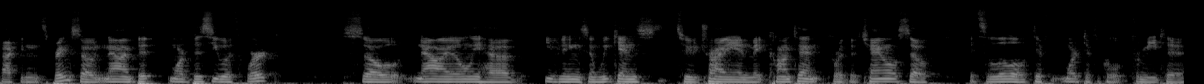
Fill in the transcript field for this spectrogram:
back in spring, so now I'm a bit more busy with work. So now I only have evenings and weekends to try and make content for the channel. So it's a little diff more difficult for me to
